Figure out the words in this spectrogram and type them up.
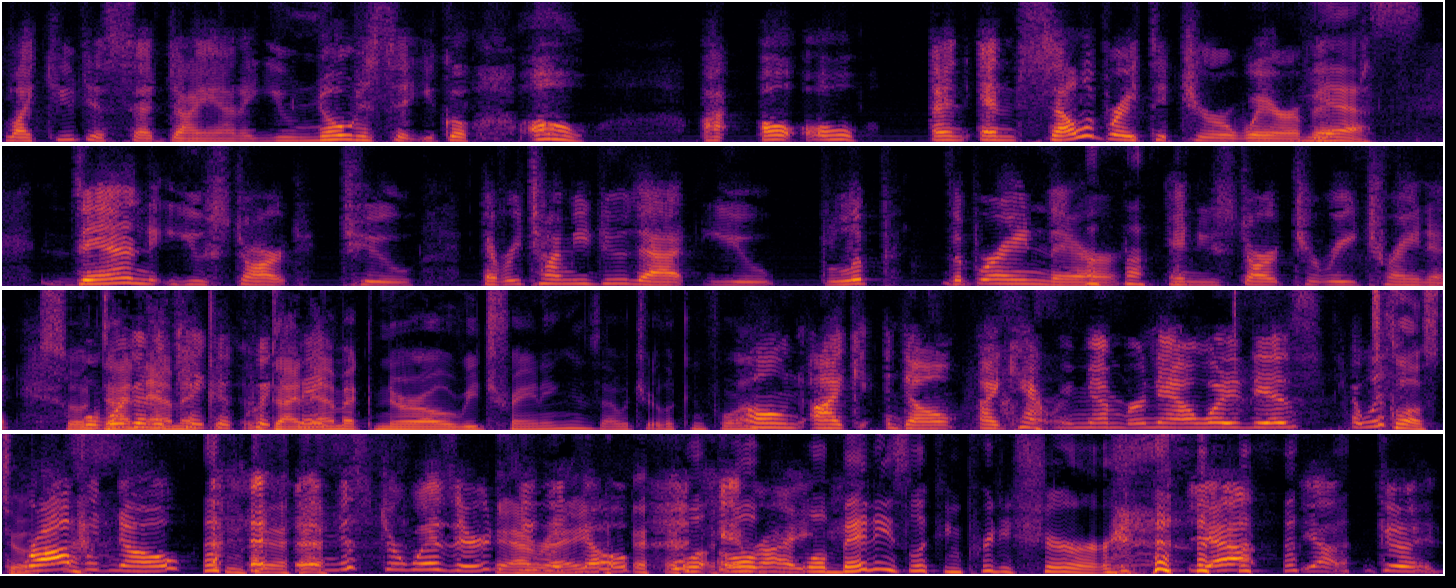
like you just said, Diana, you notice it. You go, oh, I, oh, oh, and, and celebrate that you're aware of it. Yes. Then you start to, every time you do that, you blip the brain there and you start to retrain it. So well, dynamic, we're dynamic neuro retraining is that what you're looking for? Oh, I no, I can't remember now what it is. I was, it's close to Rob it. would know. Mr. Wizard, yeah, he right? would know. well, well, right. well, Benny's looking pretty sure. yeah, yeah, good.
